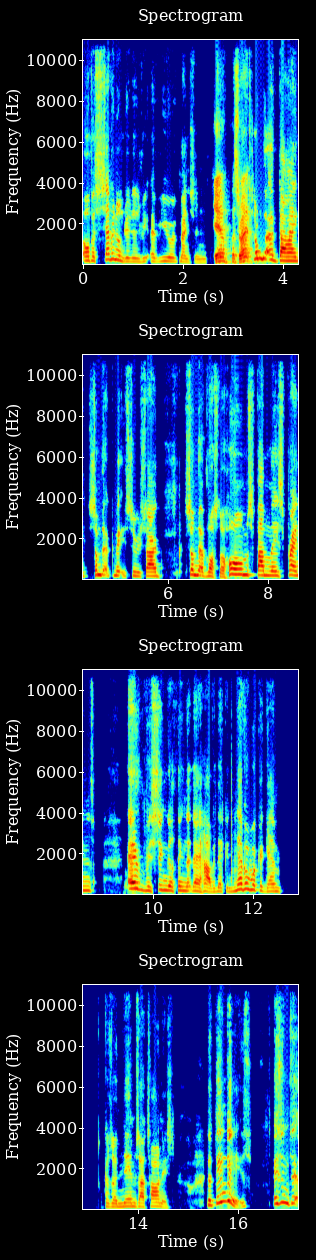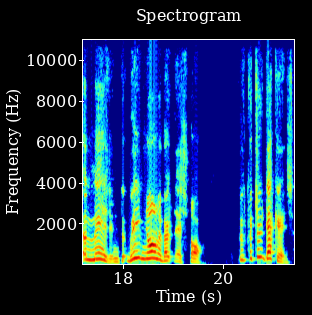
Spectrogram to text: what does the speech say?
Over 700 of you have mentioned. Yeah, that's right. Some that have died, some that have committed suicide, some that have lost their homes, families, friends, every single thing that they have. They can never work again because their names are tarnished. The thing is, isn't it amazing that we've known about this for for two decades?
